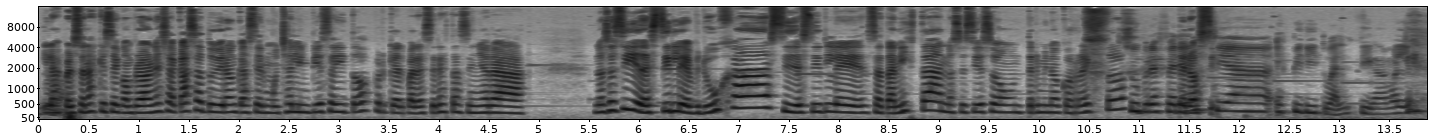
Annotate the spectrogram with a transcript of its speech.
Y las personas que se compraron esa casa tuvieron que hacer mucha limpieza y todo, porque al parecer esta señora no sé si decirle bruja, si decirle satanista, no sé si eso es un término correcto. Su preferencia espiritual, digámosle.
